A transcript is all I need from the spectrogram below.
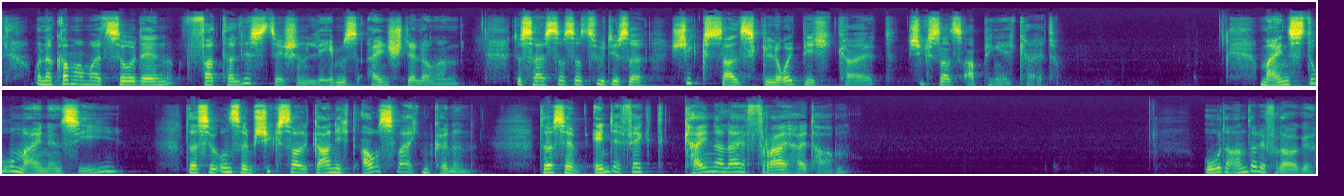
und dann kommen wir mal zu den fatalistischen Lebenseinstellungen. Das heißt also zu dieser Schicksalsgläubigkeit, Schicksalsabhängigkeit. Meinst du, meinen Sie, dass wir unserem Schicksal gar nicht ausweichen können, dass wir im Endeffekt keinerlei Freiheit haben? Oder andere Frage.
